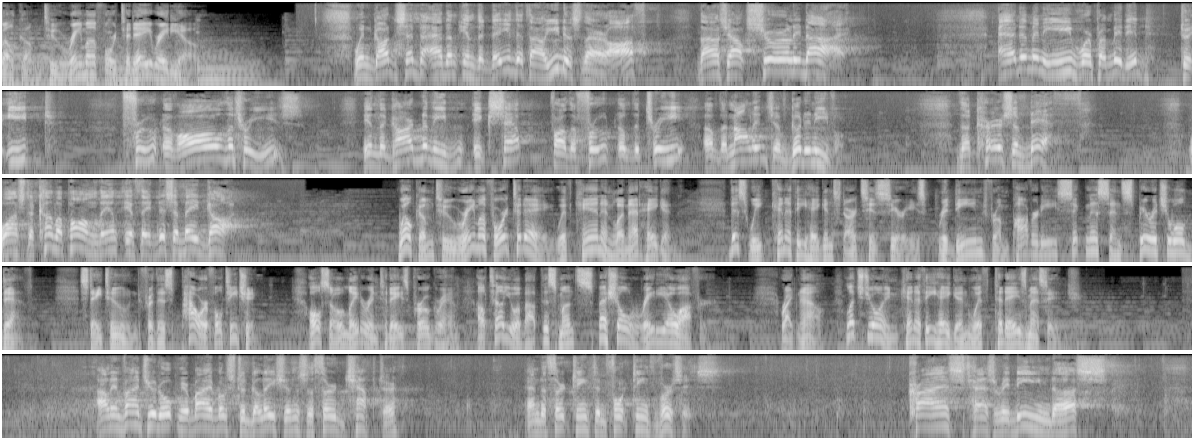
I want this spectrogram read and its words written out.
Welcome to Rhema for Today Radio. When God said to Adam, In the day that thou eatest thereof, thou shalt surely die. Adam and Eve were permitted to eat fruit of all the trees in the Garden of Eden except for the fruit of the tree of the knowledge of good and evil. The curse of death was to come upon them if they disobeyed God. Welcome to Rhema for Today with Ken and Lynette Hagin. This week, Kenneth E. Hagin starts his series, Redeemed from Poverty, Sickness, and Spiritual Death. Stay tuned for this powerful teaching. Also, later in today's program, I'll tell you about this month's special radio offer. Right now, let's join Kenneth E. Hagin with today's message. I'll invite you to open your Bibles to Galatians, the third chapter, and the 13th and 14th verses. Christ has redeemed us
